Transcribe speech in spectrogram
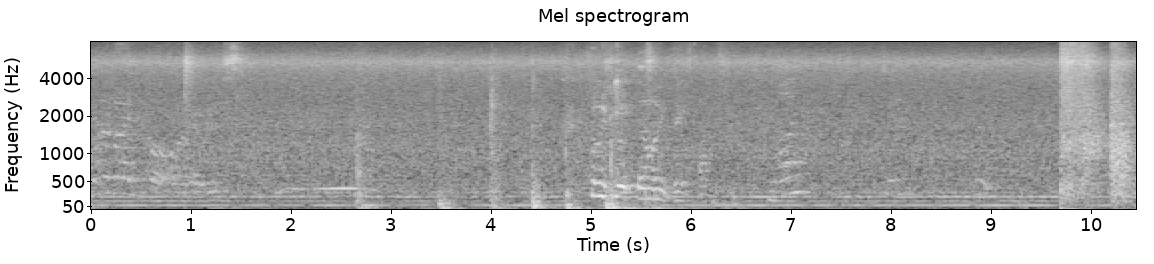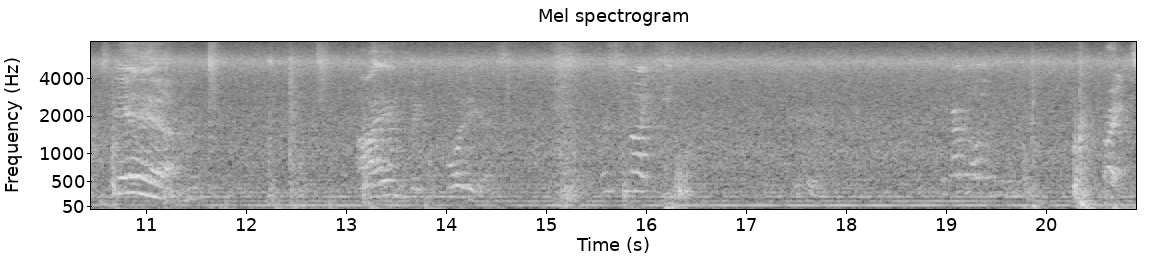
Where did I go? Oh, there it is. we keep going big time. One, two, three. Yeah! I am victorious. Where's the knife? Grab the other one. Right.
